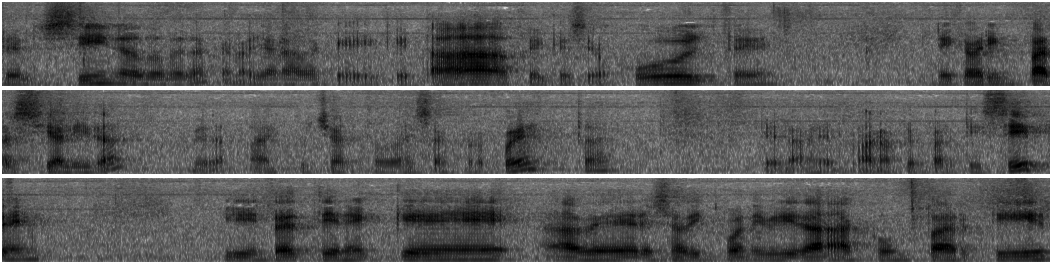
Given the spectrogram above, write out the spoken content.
del sínodo, ¿verdad? Que no haya nada que, que tape, que se oculte. Tiene que haber imparcialidad, ¿verdad? A escuchar todas esas propuestas de los hermanos que participen. Y entonces tiene que haber esa disponibilidad a compartir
